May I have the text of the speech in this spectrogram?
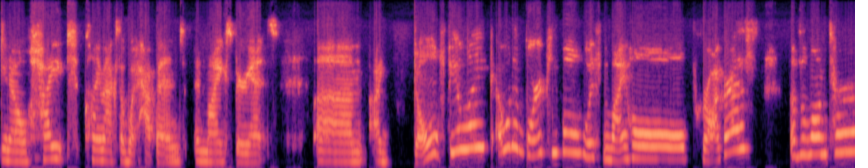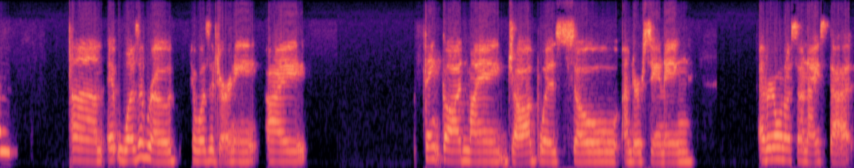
you know, height climax of what happened in my experience. Um, I don't feel like I want to bore people with my whole progress of the long term. Um, it was a road, it was a journey. I thank God my job was so understanding. Everyone was so nice that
